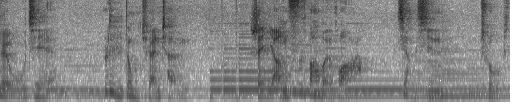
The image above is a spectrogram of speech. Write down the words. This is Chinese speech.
乐无界，律动全城。沈阳思巴文化，匠心出品。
